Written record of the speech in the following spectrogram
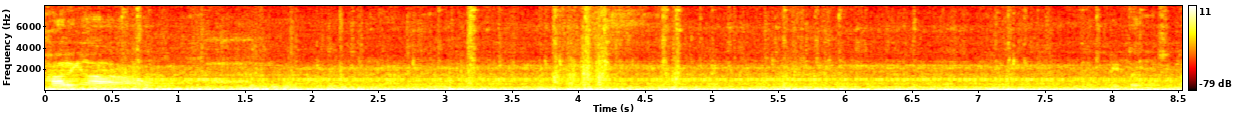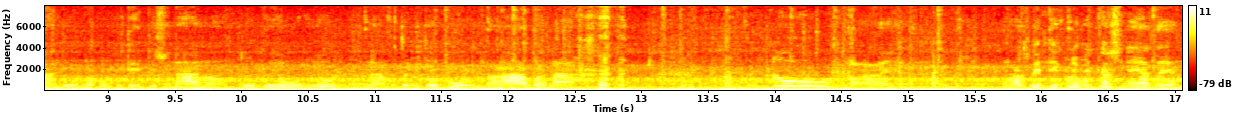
Haring Araw. Ako puti ito sunahan no? Tubo yun yun. Wala ko tabi tubo Nakahaba na. Doon mga, mga 20 kilometers na yata yan.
